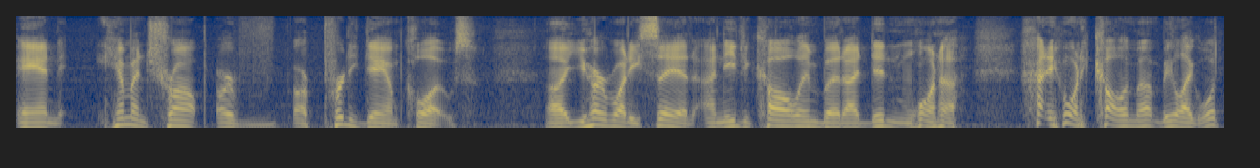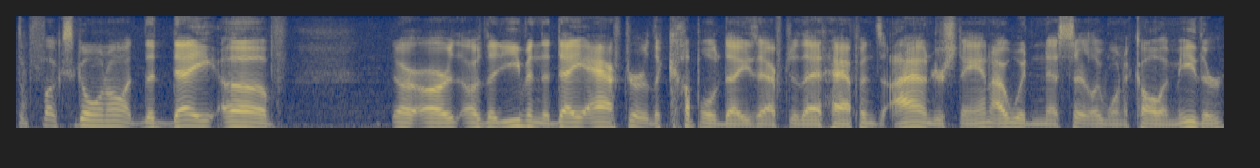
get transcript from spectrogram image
and him and Trump are are pretty damn close. Uh, you heard what he said. I need to call him, but I didn't want to. I didn't want to call him up and be like, "What the fuck's going on?" The day of, or, or, or the, even the day after, the couple of days after that happens. I understand. I wouldn't necessarily want to call him either.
